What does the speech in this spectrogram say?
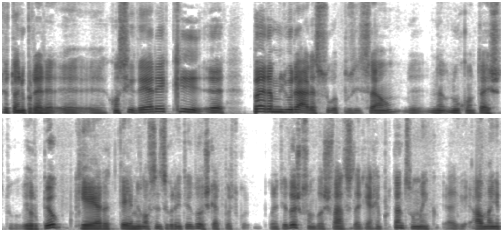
António Pereira uh, considera é que para melhorar a sua posição eh, no contexto europeu, que era até 1942, quer depois de 42, que são duas fases da guerra importantes, uma em que a Alemanha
